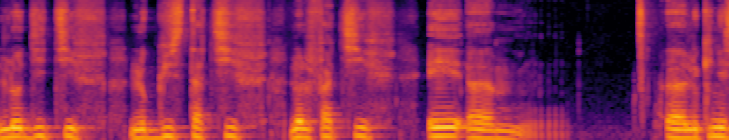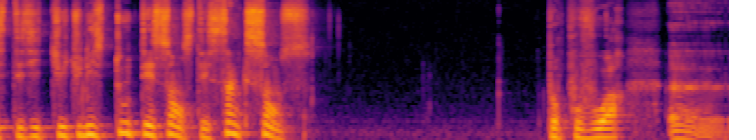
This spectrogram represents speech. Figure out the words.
l'auditif, le gustatif, l'olfatif et euh, euh, le kinesthésique. Tu utilises tous tes sens, tes cinq sens, pour pouvoir euh,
